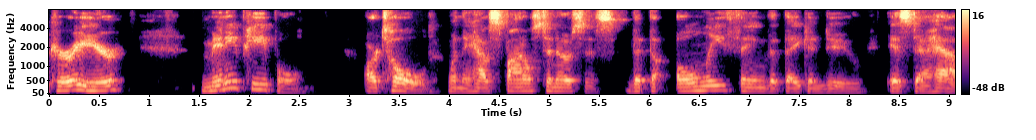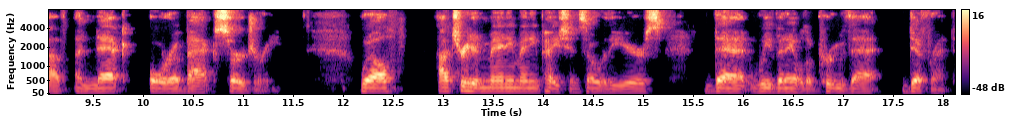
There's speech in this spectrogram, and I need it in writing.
Curry here. Many people are told when they have spinal stenosis that the only thing that they can do is to have a neck or a back surgery. Well, I've treated many, many patients over the years that we've been able to prove that different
